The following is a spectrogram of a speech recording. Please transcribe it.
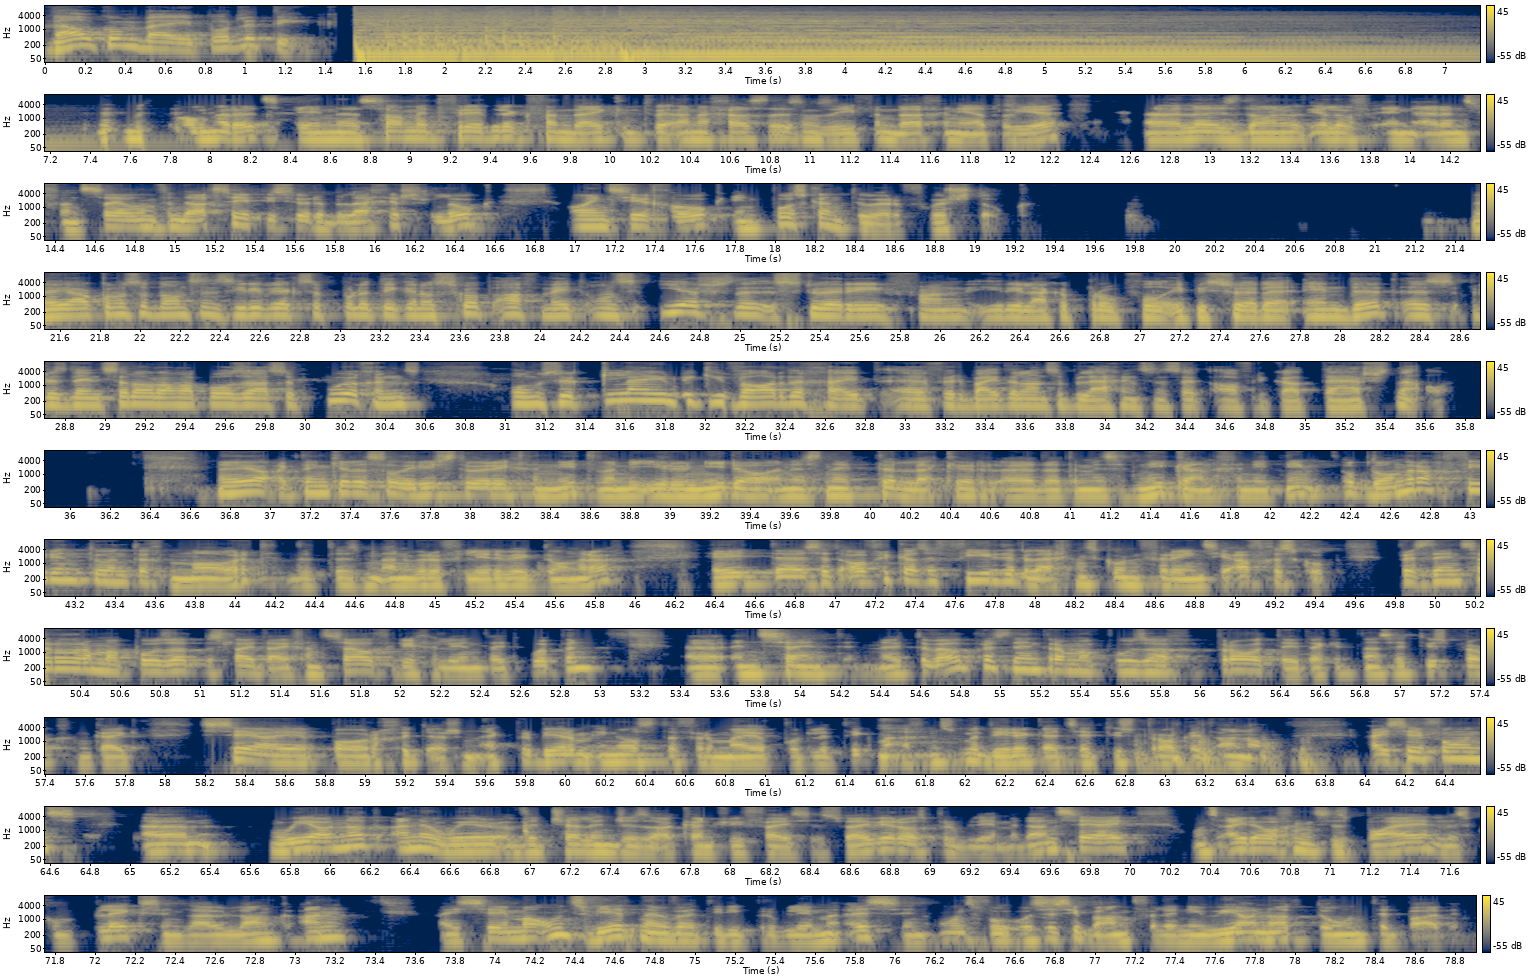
Welkom by Politiek. Omrits en uh, saam met Frederik van Dijk en twee ander gaste is ons hier vandag in die ateljee. Uh, hulle is Daniel Elof en Erns van Sail en vandag se episode beleggers gelok, ANC gehok en poskantoor voorstok. Nou ja, kom ons tot ons in hierdie week se politiek en ons skop af met ons eerste storie van hierdie lekker propvol episode en dit is president Cyril Ramaphosa se pogings om so klein bietjie waardigheid uh, vir buitelandse beleggings in Suid-Afrika te herstel. Nou ja, ek dink julle sal hierdie storie geniet want die ironie daarin is net te lekker uh, dat 'n mens dit nie kan geniet nie. Op Donderdag 24 Maart, dit is met ander woorde verlede week Donderdag, het uh, Suid-Afrika se 4de beleggingskonferensie afgeskop. President Cyril Ramaphosa het besluit hy gaan self hierdie geleentheid open uh, in Sandton. Nou terwyl president Ramaphosa gepraat het, ek het na sy toespraak gaan kyk, sê hy 'n paar goeters en ek probeer om Engels te vermy op politiek, maar ek gaan sommer direk uit sy toespraak uit aanhaal. Hy sê vir ons, ehm um, we are not unaware of the challenges our country faces. So hy weer ons probleme. Dan sê hy ons uitdagings is baie hulle is kompleks en hou lank aan. Hy sê maar ons weet nou wat hierdie probleme is en ons ons is nie bang vir hulle nie. We are not daunted by them.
